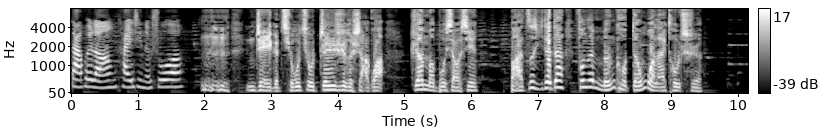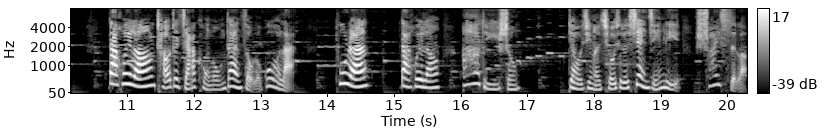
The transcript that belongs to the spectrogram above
大灰狼开心的说：“ 这个球球真是个傻瓜，这么不小心，把自己的蛋放在门口等我来偷吃。”大灰狼朝着假恐龙蛋走了过来，突然，大灰狼啊的一声，掉进了球球的陷阱里，摔死了。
